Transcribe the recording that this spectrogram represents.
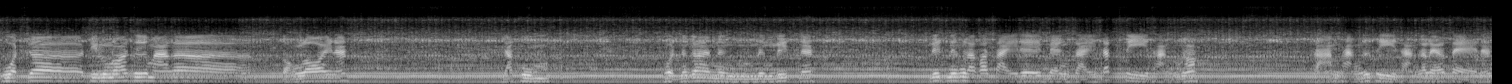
ขวดก็ที่ลุงน้อยซื้อมาก็สองร้อยนะยาคุมขวดนึงก็หนึ่งหนึ่งลิตรนะ ลิตรนึงเราก็ใส่เลยแบ่งใส่สักสี่ถังเนาะสามถังหรือสี่ถังก็แล้วแต่นะ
